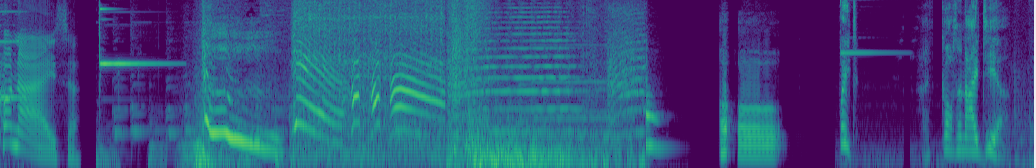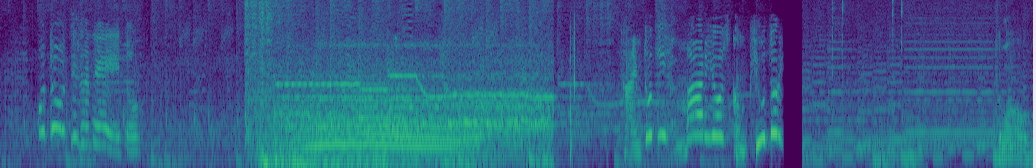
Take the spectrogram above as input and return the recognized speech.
So nice. Yeah! Uh-oh. Wait! I've got an idea. Time to teach Mario's computer. Hello,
